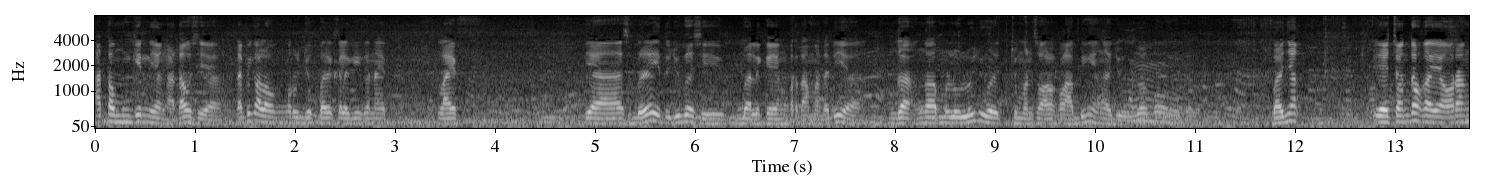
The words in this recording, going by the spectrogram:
Atau mungkin ya nggak tahu sih ya. Tapi kalau ngerujuk balik lagi ke night life ya sebenarnya itu juga sih. Balik ke yang pertama tadi ya. Nggak nggak melulu juga cuman soal clubbing ya nggak juga kok gitu loh. Banyak ya contoh kayak orang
